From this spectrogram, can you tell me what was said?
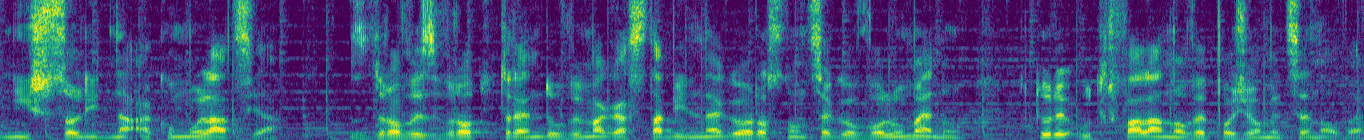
niż solidna akumulacja. Zdrowy zwrot trendu wymaga stabilnego, rosnącego wolumenu, który utrwala nowe poziomy cenowe.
